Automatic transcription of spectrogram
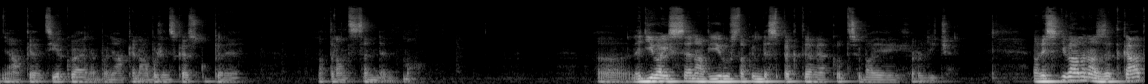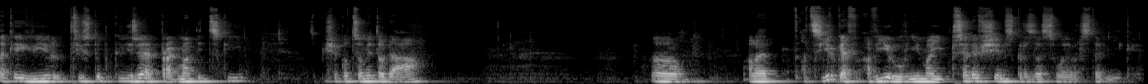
nějaké církve nebo nějaké náboženské skupiny na transcendentno. Eh, nedívají se na víru s takovým despektem, jako třeba jejich rodiče. No, když se díváme na ZK, tak jejich přístup k víře je pragmatický, spíš jako co mi to dá. Eh, ale a církev a víru vnímají především skrze svoje vrstevníky.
